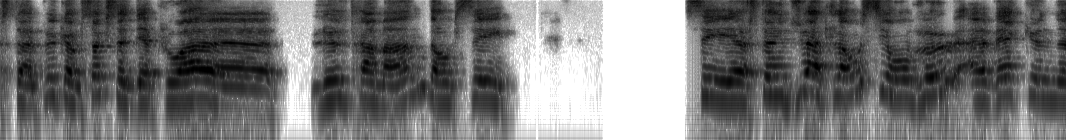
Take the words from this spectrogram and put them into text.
c'est un peu comme ça que se déploie l'Ultraman. Donc, c'est, c'est, un duathlon, si on veut, avec une,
